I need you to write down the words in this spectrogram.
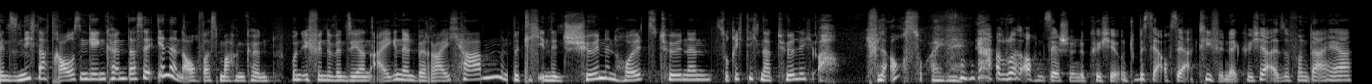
wenn sie nicht nach draußen gehen können, dass sie innen auch was machen können. Und ich finde, wenn sie ihren eigenen Bereich haben, wirklich in den schönen Holztönen, so richtig natürlich, oh, ich will auch so eine. Aber du hast auch eine sehr schöne Küche und du bist ja auch sehr aktiv in der Küche. Also von daher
